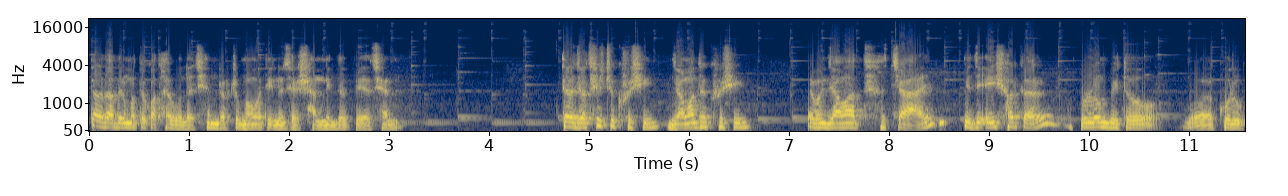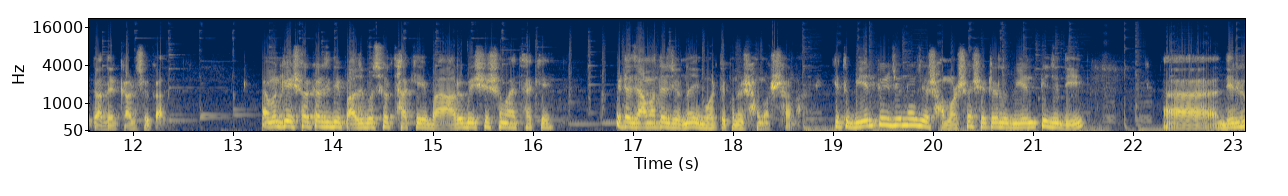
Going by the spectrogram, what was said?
তারা তাদের মতো কথা বলেছেন। ডক্টর মোহাম্মদ ইউনুসের সান্নিধ্য পেয়েছেন। তারা যথেষ্ট খুশি, জামাতও খুশি এবং জামাত চায় যে এই সরকার প্রলম্বিত করুক তাদের কার্যকাল। এমনকি এই সরকার যদি পাঁচ বছর থাকে বা আরও বেশি সময় থাকে, এটা জামাতের জন্য এই মুহূর্তে কোনো সমস্যা নয় কিন্তু বিএনপির জন্য যে সমস্যা, সেটা হলো বিএনপি যদি দীর্ঘ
